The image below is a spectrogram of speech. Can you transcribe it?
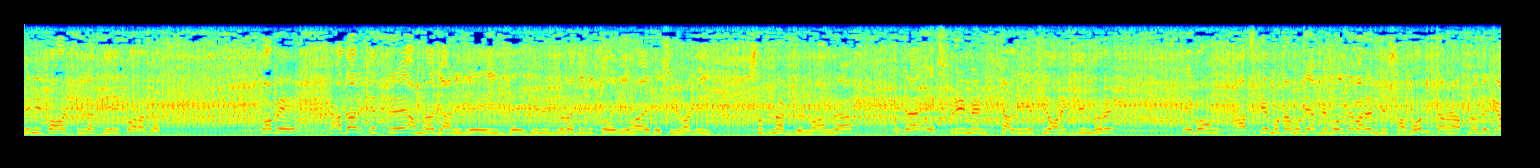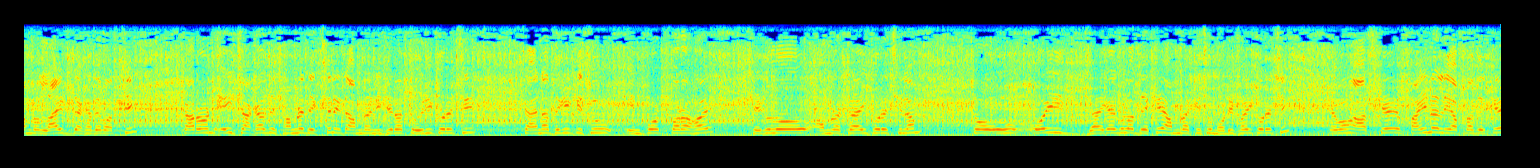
মিনি পাওয়ার টিলার দিয়েই করা যাচ্ছে। তবে কাদার ক্ষেত্রে আমরা জানি যে এই যে জিনিসগুলো কিন্তু তৈরি হয় বেশিরভাগই শুকনার জন্য। আমরা এটা এক্সপেরিমেন্ট চালিয়েছি অনেক দিন ধরে এবং আজকে মোটামুটি আপনি বলতে পারেন যে সফল, কারণ আপনাদেরকে আমরা লাইভ দেখাতে পাচ্ছি কারণ এই চাকা যে সামনে দেখছেন, এটা আমরা নিজেরা তৈরি করেছি। চায়না থেকে কিছু ইম্পোর্ট করা হয়, সেগুলো আমরা ট্রাই করেছিলাম। তো ওই জায়গাগুলো দেখে আমরা কিছু মডিফাই করেছি এবং আজকে ফাইনালি আপনাদেরকে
